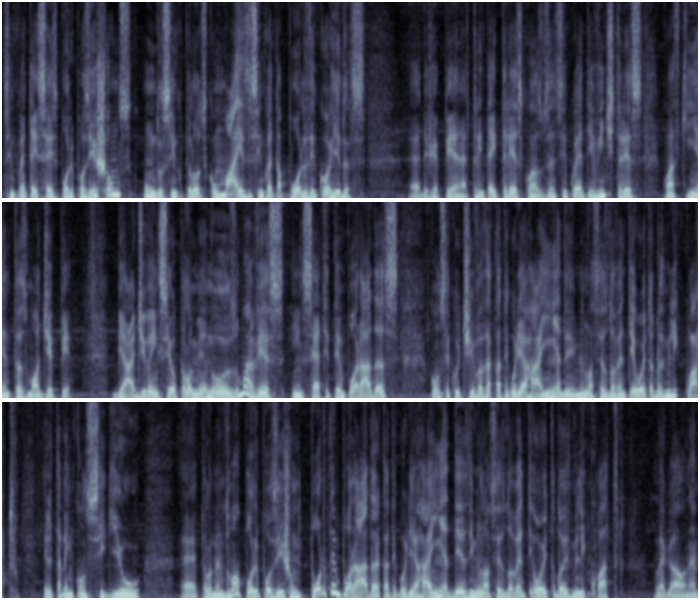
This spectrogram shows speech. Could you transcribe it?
56 pole positions, um dos cinco pilotos com mais de 50 poles em corridas é, de GP, né? 33 com as 250 e 23 com as 500 MotoGP. Biaggi venceu pelo menos uma vez em sete temporadas consecutivas a categoria rainha de 1998 a 2004. Ele também conseguiu é, pelo menos uma pole position por temporada na categoria rainha desde 1998 a 2004. Legal, né?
